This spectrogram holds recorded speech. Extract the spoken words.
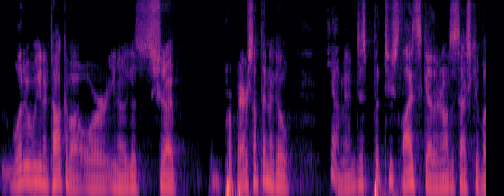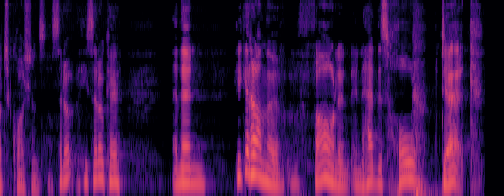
what are we going to talk about?" Or you know, he goes, "Should I prepare something?" I go, "Yeah, man, just put two slides together, and I'll just ask you a bunch of questions." I said, oh, "He said okay," and then he got on the phone and, and had this whole deck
